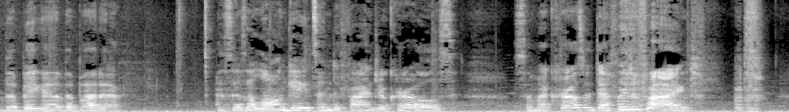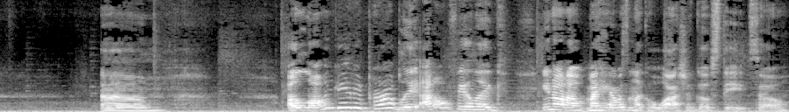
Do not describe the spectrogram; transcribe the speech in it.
The bigger, the better. It says elongates and defines your curls. So my curls are definitely defined. um, elongated probably. I don't feel like, you know, my hair was in like a wash and go state. So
